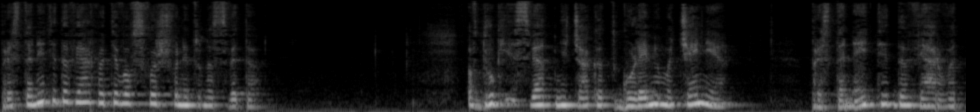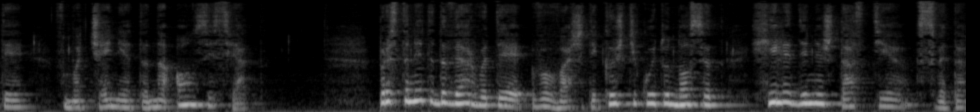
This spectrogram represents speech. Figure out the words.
Престанете да вярвате в свършването на света. В другия свят ни чакат големи мъчения. Престанете да вярвате в мъченията на онзи свят. Престанете да вярвате във вашите къщи, които носят хиляди нещастия в света.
